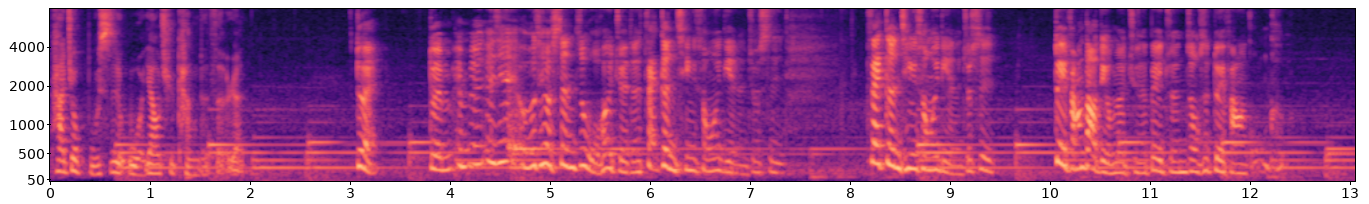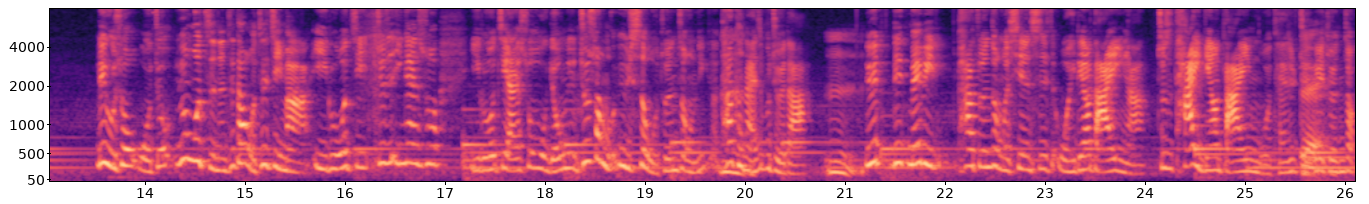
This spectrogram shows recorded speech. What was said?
他就不是我要去扛的责任。对，对，而且而且甚至我会觉得再更轻松一点的，就是再更轻松一点的，就是对方到底有没有觉得被尊重，是对方的功课。例如说，我就因为我只能知道我自己嘛，以逻辑就是应该说，以逻辑来说，我永远就算我预设我尊重你，他可能还是不觉得啊，嗯，因为你 maybe 他尊重的线是我一定要答应啊，就是他一定要答应我才是觉得被尊重，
